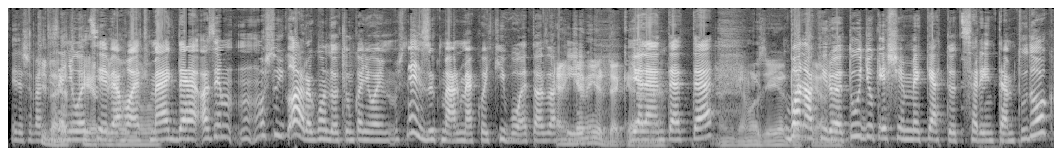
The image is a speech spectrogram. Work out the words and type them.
édesapám Ki lehet 18 kérni, éve halt gondolom. meg, de azért most úgy arra gondoltunk, anyu, hogy most nézzük már meg, hogy ki volt az, aki Engem érdekelne. jelentette. Engem az Van, érdekelne. akiről tudjuk, és én még kettőt szerintem tudok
